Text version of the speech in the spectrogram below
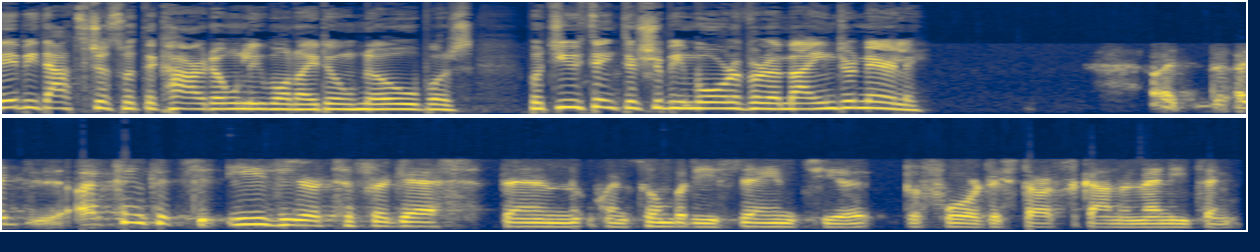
Maybe that's just with the card only one, I don't know. But, but do you think there should be more of a reminder nearly? I, I, I think it's easier to forget than when somebody's saying to you before they start scanning anything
